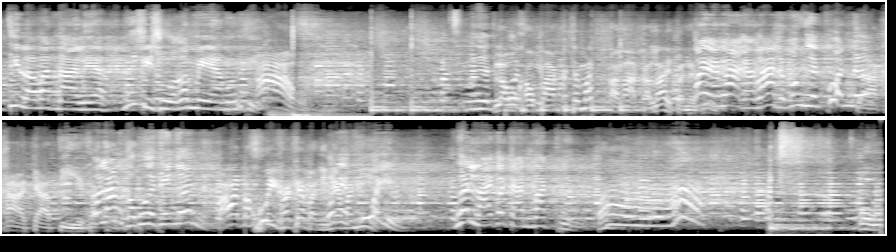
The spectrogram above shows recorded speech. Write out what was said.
างที่เราวัดนายเลยอะไม่สิสัวก็เมียมึงสิอ้าว เงินเราเข้าปากก็จะมัดอาลากกันไล่ปานนั้นไม่อยากลากอยากลากแต่ว่าเงินคนเนอะจ่าข่าจ่าปีครับเขาล่ำเขาเบื่อได้เงินป้าดมาคุยค่ะแค่บัดนี้ไม่แม่ได้มานี่คุยเงินหลายก็จานวัดอยู่ป้าดโอ้โห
